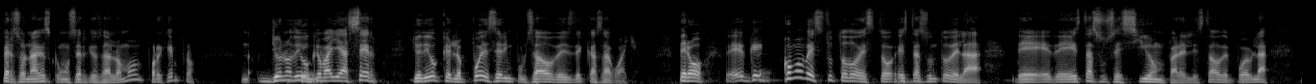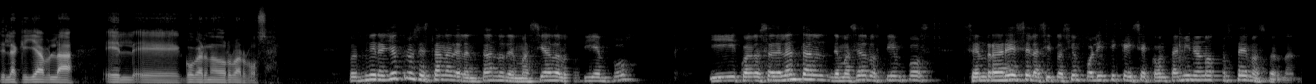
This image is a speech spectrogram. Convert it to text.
personajes como Sergio Salomón, por ejemplo. Yo no digo que vaya a ser, yo digo que lo puede ser impulsado desde Casaguayo. Pero, eh, ¿cómo ves tú todo esto, este asunto de, la, de, de, esta sucesión para el Estado de Puebla de la que ya habla el eh, gobernador Barbosa? Pues mira, yo creo que se están adelantando demasiado los tiempos y cuando se adelantan demasiado los tiempos, se enrarece la situación política y se contaminan otros temas, Fernando.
